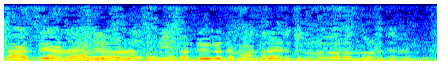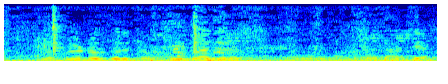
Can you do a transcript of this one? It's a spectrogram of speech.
സാക്ഷിയാണ് അവരവരുടെ തുണിയും സർട്ടിഫിക്കറ്റ് മാത്രമേ എടുത്തിട്ടുള്ളൂ. വേറെ ഒന്നും എടുത്തിട്ടുണ്ട് വീട്ടിൽ തിരിച്ച് കൂട്ടുകയും ചെയ്തു സാക്ഷിയാണ്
